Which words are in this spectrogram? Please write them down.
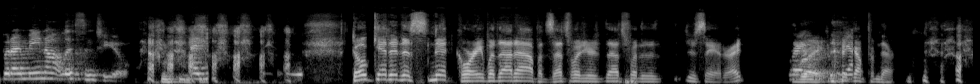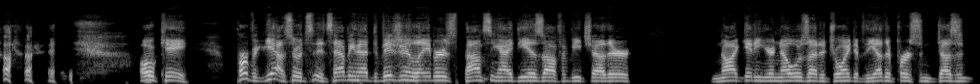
but i may not listen to you and, don't get in a snit corey when that happens that's what you're that's what you're saying right right, right. pick yeah. up from there okay Perfect. Yeah. So it's it's having that division of labors, bouncing ideas off of each other, not getting your nose out of joint if the other person doesn't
